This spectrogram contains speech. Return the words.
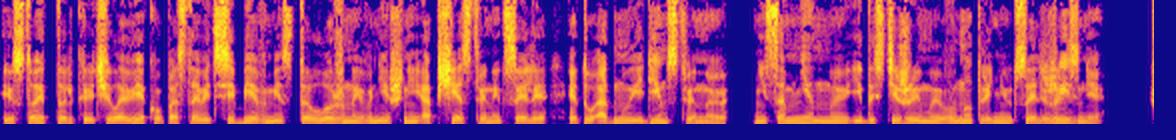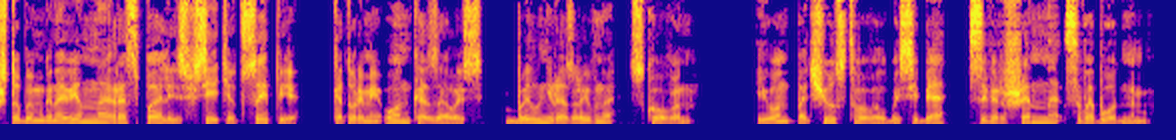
И стоит только человеку поставить себе вместо ложной внешней общественной цели эту одну единственную, несомненную и достижимую внутреннюю цель жизни, чтобы мгновенно распались все те цепи, которыми он, казалось, был неразрывно скован, и он почувствовал бы себя совершенно свободным.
